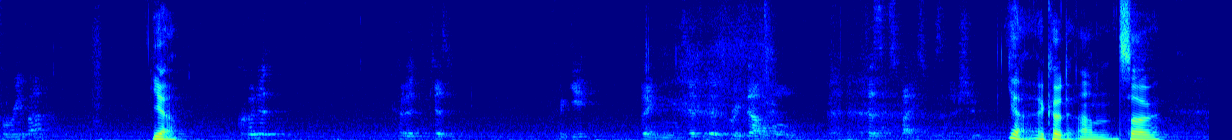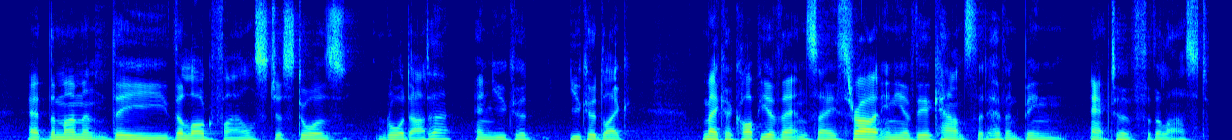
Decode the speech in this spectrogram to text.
forever? Yeah. Could it, could it just forget things? If, if for example, disk space was an issue. Yeah, it could. Um, so at the moment, the the log files just stores raw data, and you could you could like make a copy of that and say throw out any of the accounts that haven't been active for the last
